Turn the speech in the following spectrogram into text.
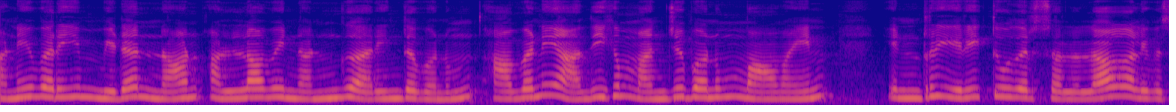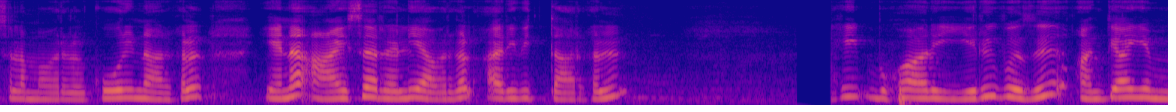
அனைவரையும் விட நான் அல்லாவை நன்கு அறிந்தவனும் அவனே அதிகம் அஞ்சுபனும் மாமையன் என்று இறைத்தூதர் சல்லாஹ் அலிவசலம் அவர்கள் கூறினார்கள் என ஆயிசர் அலி அவர்கள் அறிவித்தார்கள். சஹீஹ் புகாரி இருபது அத்தியாயம்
